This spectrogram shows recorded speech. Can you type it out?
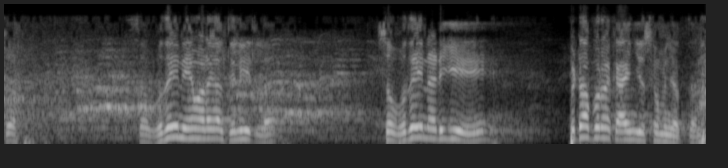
సో సో ఉదయం ఏం అడగాలి తెలియట్లే. సో ఉదయం అడిగి పిఠాపురం ఖాయం చేసుకోమని చెప్తాను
